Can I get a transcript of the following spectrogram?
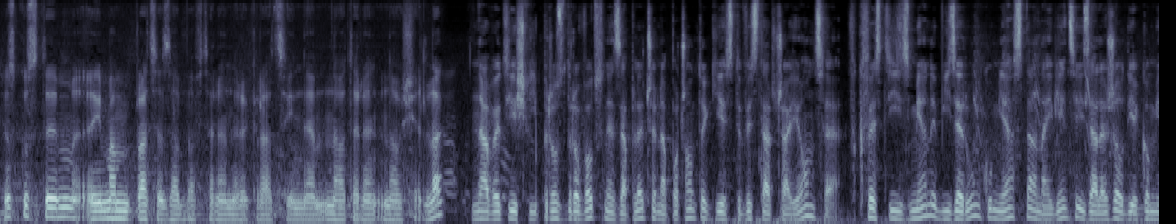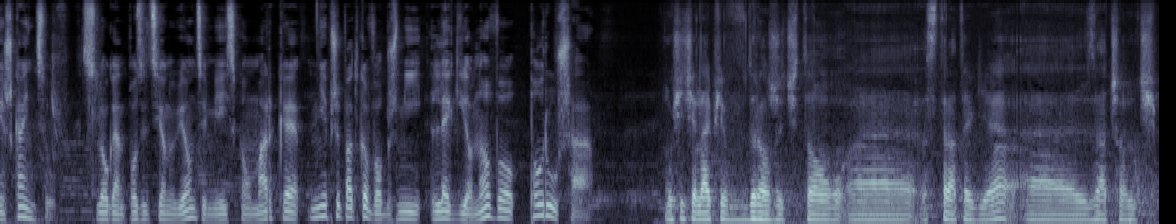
W związku z tym e, mamy place zabaw, tereny rekreacyjne na, teren, na osiedlach. Nawet jeśli prozdrowotne zaplecze na początek jest wystarczające, w kwestii zmiany wizerunku miasta najwięcej zależy od jego mieszkańców. Slogan pozycjonujący miejską markę nieprzypadkowo brzmi Legionowo porusza. Musicie najpierw wdrożyć tą e, strategię, e, zacząć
